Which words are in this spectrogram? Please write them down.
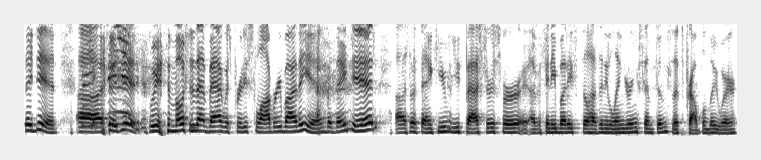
they did. Uh, they did. did. We, most of that bag was pretty slobbery by the end, but they did. Uh, so thank you, youth pastors, for uh, if anybody still has any lingering symptoms, that's probably where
